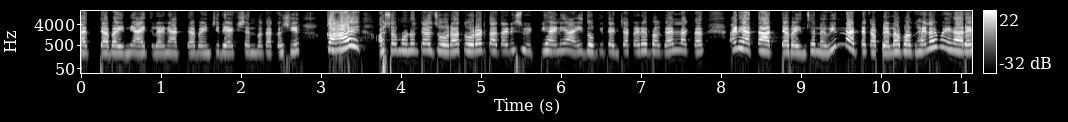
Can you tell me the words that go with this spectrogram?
आत्याबाईंनी ऐकलं आणि आत्याबाईंची रिॲक्शन बघा कशी. काय? असं म्हणून त्या जोरात ओरडतात आणि स्वीटी आणि आई दोघी त्यांच्याकडे बघायला लागतात. आणि आता आत्याबाईंचं नवीन नाटक आपल्याला बघायला मिळणार आहे.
